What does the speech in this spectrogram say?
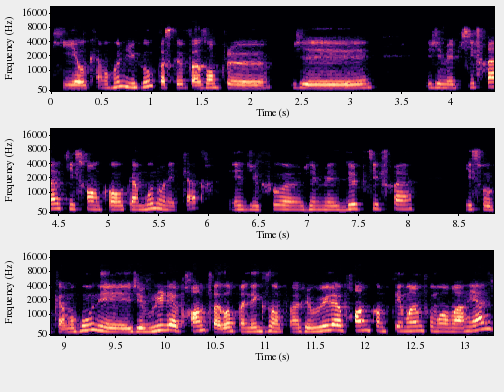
qui est au Cameroun, du coup, parce que, par exemple, euh, j'ai mes petits frères qui sont encore au Cameroun, on est quatre, et du coup, euh, j'ai mes deux petits frères qui sont au Cameroun, et j'ai voulu les prendre, par exemple, un exemple, hein, j'ai voulu les prendre comme témoin pour mon mariage,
